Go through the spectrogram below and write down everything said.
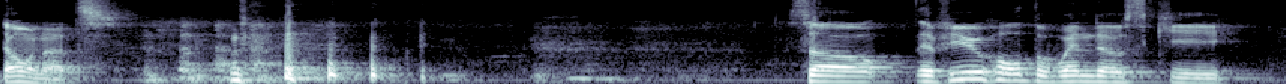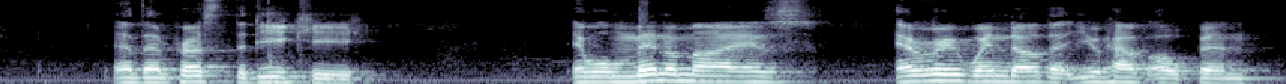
Donuts. so if you hold the Windows key and then press the D key, it will minimize every window that you have open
